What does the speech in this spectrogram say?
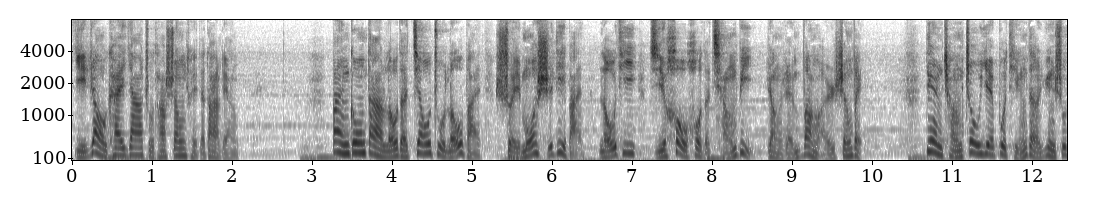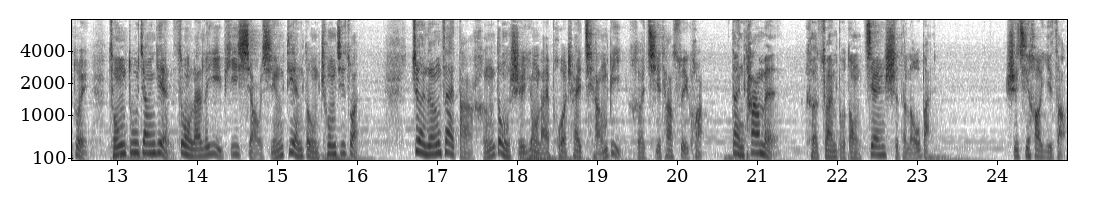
以绕开压住他双腿的大梁。办公大楼的浇筑楼板、水磨石地板、楼梯及厚厚的墙壁让人望而生畏。电厂昼夜不停的运输队从都江堰送来了一批小型电动冲击钻，这能在打横洞时用来破拆墙壁和其他碎块，但它们可钻不动坚实的楼板。十七号一早，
